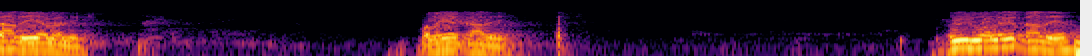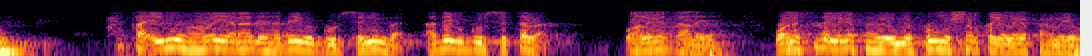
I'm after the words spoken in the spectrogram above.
qaadayaa baa layidhi ma laga qaadaya wuxuu yidhi waa laga qaadaya xataa ilmuhu haba yaraadee haddayba guursaninba haddayba guursataba waa laga qaadaya waana sida laga fahmay mafhuumu shardiga laga fahmayo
